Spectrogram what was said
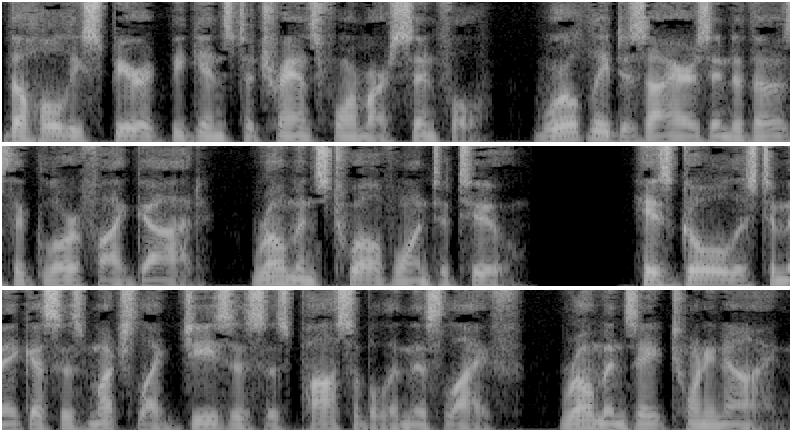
The Holy Spirit begins to transform our sinful, worldly desires into those that glorify God. Romans 12:1 2. His goal is to make us as much like Jesus as possible in this life. Romans 8:29.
